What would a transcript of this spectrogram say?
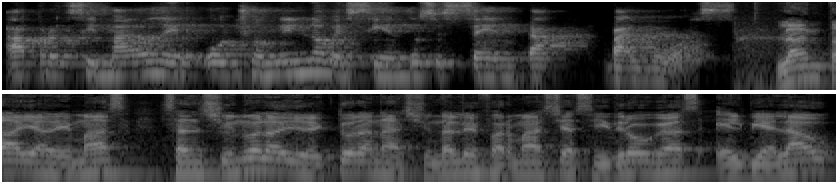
aproximado de 8.960 balboas. La ANTAI además sancionó a la directora nacional de farmacias y drogas, Elvia Lau,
